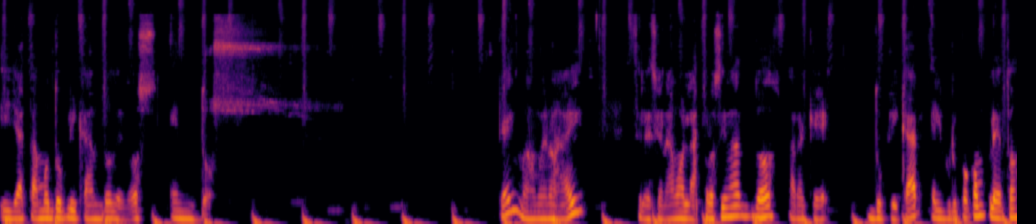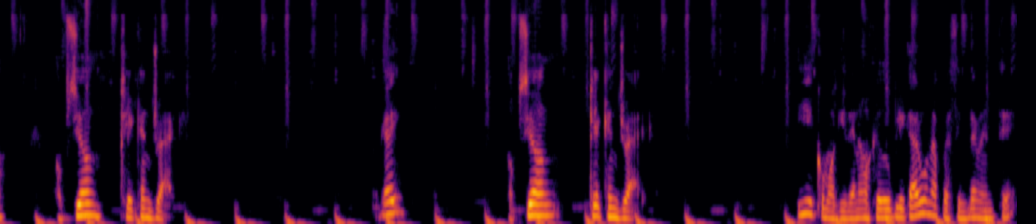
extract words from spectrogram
y ya estamos duplicando de dos en dos. Ok, más o menos ahí. Seleccionamos las próximas dos para que duplicar el grupo completo. Opción, click and drag. Ok. Opción, click and drag. Y como aquí tenemos que duplicar una, pues simplemente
